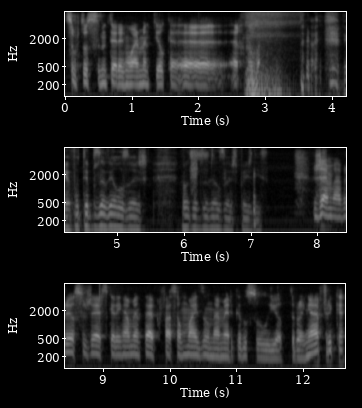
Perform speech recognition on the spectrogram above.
sobretudo se meterem o Herman Tilke a, a renovar. Eu vou ter pesadelos hoje. Vou ter pesadelos hoje depois disso. Jaime Abreu sugere se querem aumentar que façam mais um na América do Sul e outro em África.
